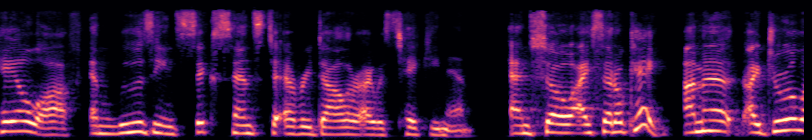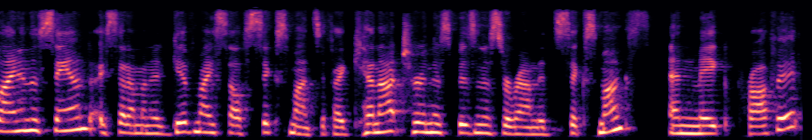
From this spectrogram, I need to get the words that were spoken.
tail off and losing six cents to every dollar I was taking in. And so I said, okay, I'm going to, I drew a line in the sand. I said, I'm going to give myself six months. If I cannot turn this business around in six months and make profit,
